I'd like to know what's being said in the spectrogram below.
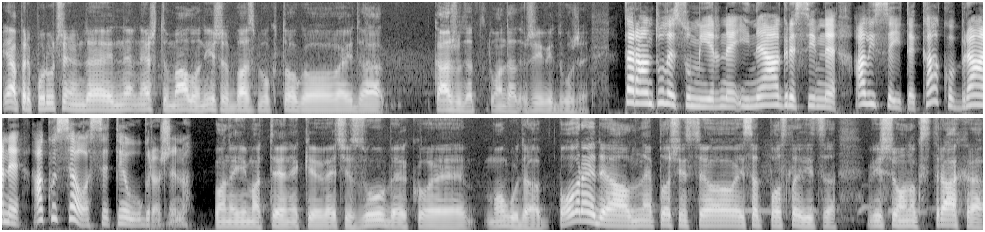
ja preporučujem da je nešto malo niže, baš zbog toga ovaj, da kažu da onda živi duže. Tarantule su mirne i neagresivne, ali se i tekako brane ako se osete ugroženo. Ona ima te neke veće zube koje mogu da povrede, ali ne plašim se ovaj, sad posljedica više onog straha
